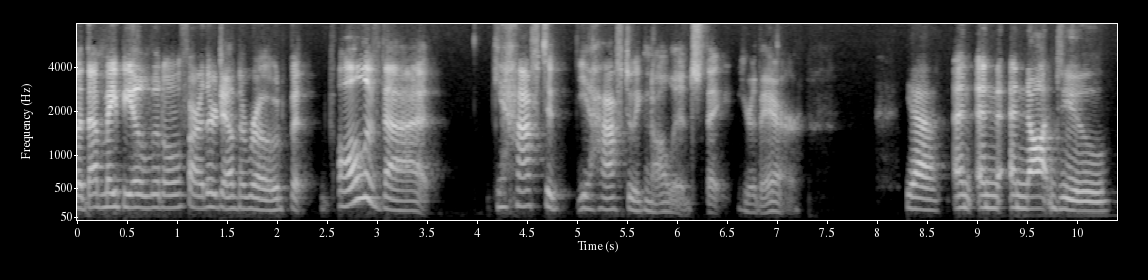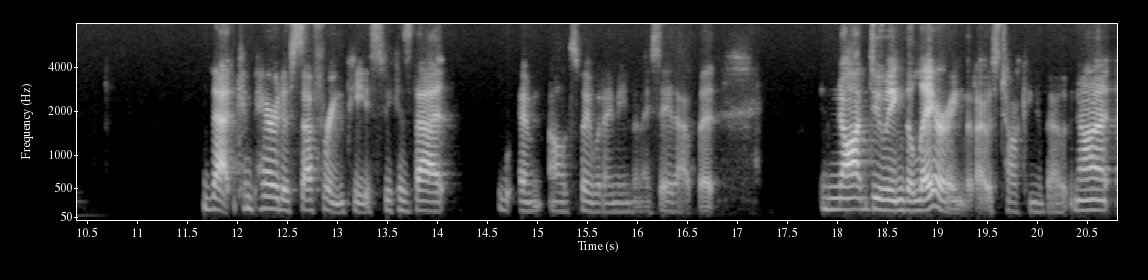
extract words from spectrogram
but that might be a little farther down the road but all of that you have to you have to acknowledge that you're there yeah. And and and not do that comparative suffering piece because that and I'll explain what I mean when I say that but not doing the layering that I was talking about not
